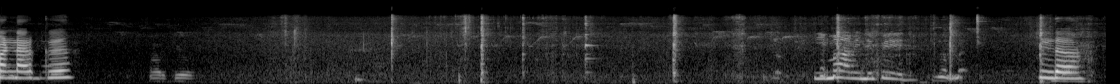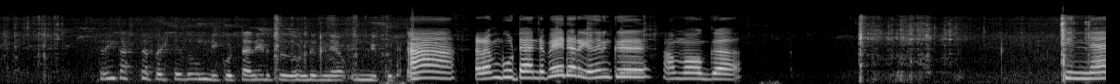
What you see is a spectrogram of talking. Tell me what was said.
മണ്ണാർക്ക് ഈ മാവിന്റെ പേര് നമ്മ എന്താ? ഇത്രയും കഷ്ടപ്പെട്ടത് ഉണ്ണിക്കുട്ടൻ എടുത്തത് കൊണ്ട് ഇതിനെ ഉണ്ണിക്കുട്ടൻ. ആ റംബൂട്ടാന്റെ പേരറിയോ നിനക്ക്? അമോഘ. പിന്നെ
